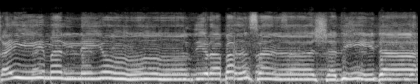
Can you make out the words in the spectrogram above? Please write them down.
قيما لينذر بأسا شديدا.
